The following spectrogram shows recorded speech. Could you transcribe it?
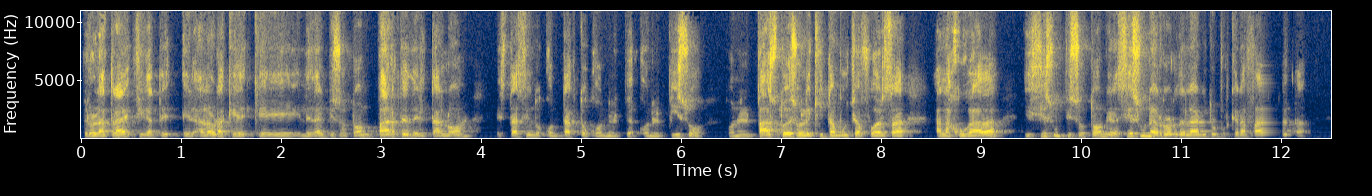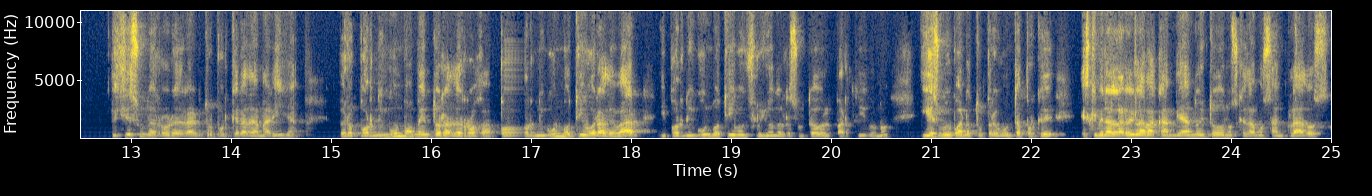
Pero la trae, fíjate, a la hora que, que le da el pisotón, parte del talón está haciendo contacto con el, con el piso con el pasto, eso le quita mucha fuerza a la jugada. Y si es un pisotón, mira, si es un error del árbitro porque era falta, y si es un error del árbitro porque era de amarilla, pero por ningún momento era de roja, por ningún motivo era de bar y por ningún motivo influyó en el resultado del partido, ¿no? Y es muy buena tu pregunta porque es que, mira, la regla va cambiando y todos nos quedamos anclados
